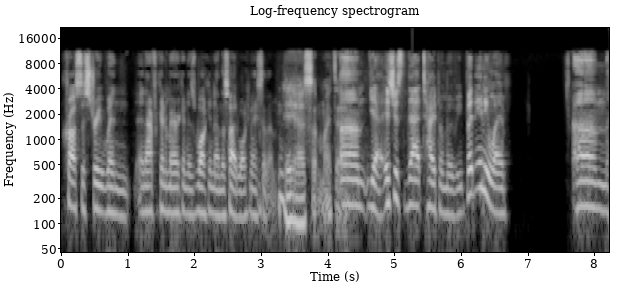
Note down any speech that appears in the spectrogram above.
cross the street when an African American is walking down the sidewalk next to them. yeah something like that Um, yeah, it's just that type of movie. But anyway, um,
